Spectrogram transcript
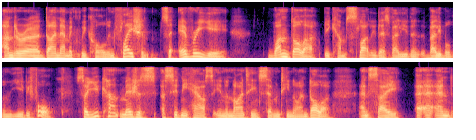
under a dynamic we call inflation. So every year, one dollar becomes slightly less value than, valuable than the year before. So you can't measure a Sydney house in a 1979 dollar and say and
